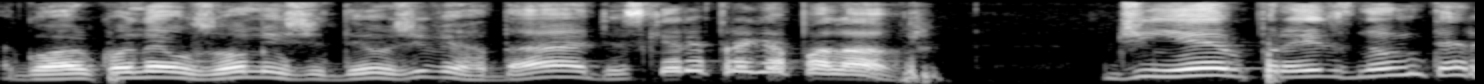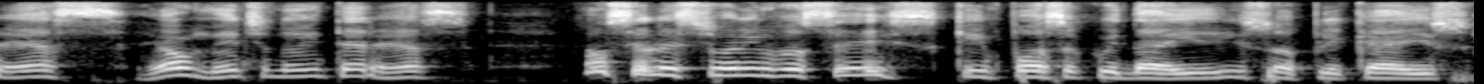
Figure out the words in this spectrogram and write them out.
Agora, quando é os homens de Deus de verdade, eles querem pregar a palavra. Dinheiro para eles não interessa, realmente não interessa. Então selecionem vocês quem possa cuidar isso, aplicar isso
